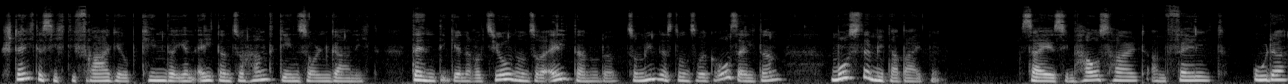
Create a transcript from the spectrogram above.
stellte sich die Frage, ob Kinder ihren Eltern zur Hand gehen sollen, gar nicht. Denn die Generation unserer Eltern oder zumindest unserer Großeltern musste mitarbeiten, sei es im Haushalt, am Feld oder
